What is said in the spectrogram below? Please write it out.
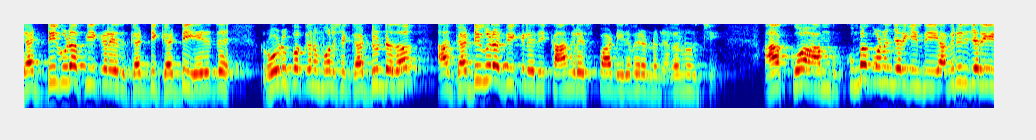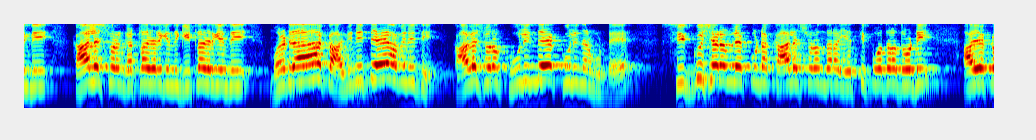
గడ్డి కూడా పీకలేదు. గడ్డి గడ్డి ఏదైతే రోడ్డు పక్కన మొలిసే గడ్డి ఉంటుందో ఆ గడ్డి కూడా పీకలేదు కాంగ్రెస్ పార్టీ ఇరవై రెండు నెలల నుంచి. ఆ కో కుంభకోణం జరిగింది అవినీతి జరిగింది కాళేశ్వరం గట్లా జరిగింది గిట్లా జరిగింది. మొదటిదాకా అవినీతే అవినీతి కాళేశ్వరం కూలిందే కూలింది అనుకుంటే సిగ్గు శరం లేకుండా కాళేశ్వరం ధర ఎత్తిపోతలతోటి ఆ యొక్క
